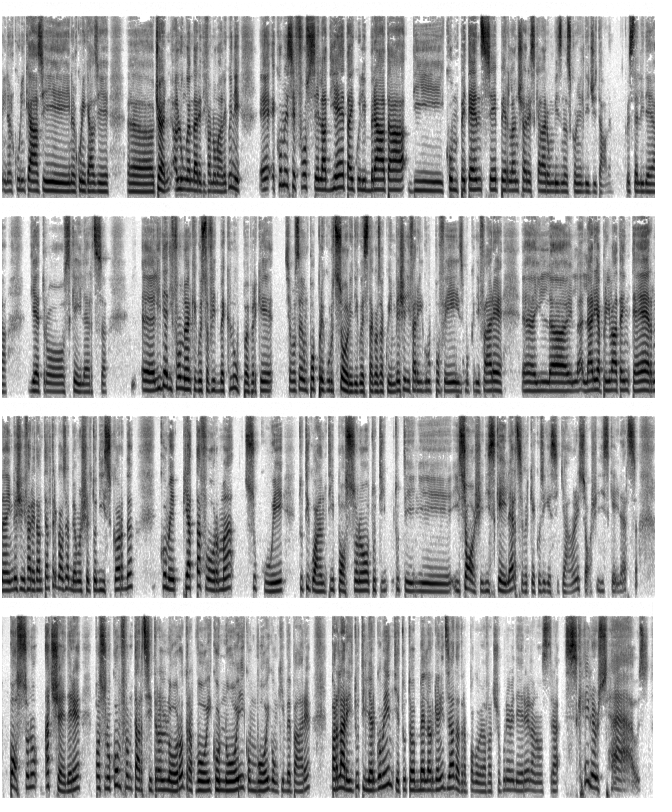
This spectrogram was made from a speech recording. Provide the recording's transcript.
in alcuni casi, in alcuni casi uh, cioè a lungo andare ti fanno male. Quindi è, è, come se fosse la dieta equilibrata di competenze per lanciare e scalare un business con il digitale. Questa è l'idea dietro Scalers. Uh, l'idea di fondo è anche questo feedback loop perché siamo stati un po' precursori di questa cosa qui. Invece di fare il gruppo Facebook, di fare eh, il, l'area privata interna, invece di fare tante altre cose, abbiamo scelto Discord come piattaforma su cui tutti quanti possono, tutti, tutti gli, i soci di Scalers, perché è così che si chiamano, i soci di Scalers, possono accedere, possono confrontarsi tra loro, tra voi, con noi, con voi, con chi vi pare, parlare di tutti gli argomenti, è tutto bella organizzata, tra poco ve la faccio pure vedere, la nostra Scalers House.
